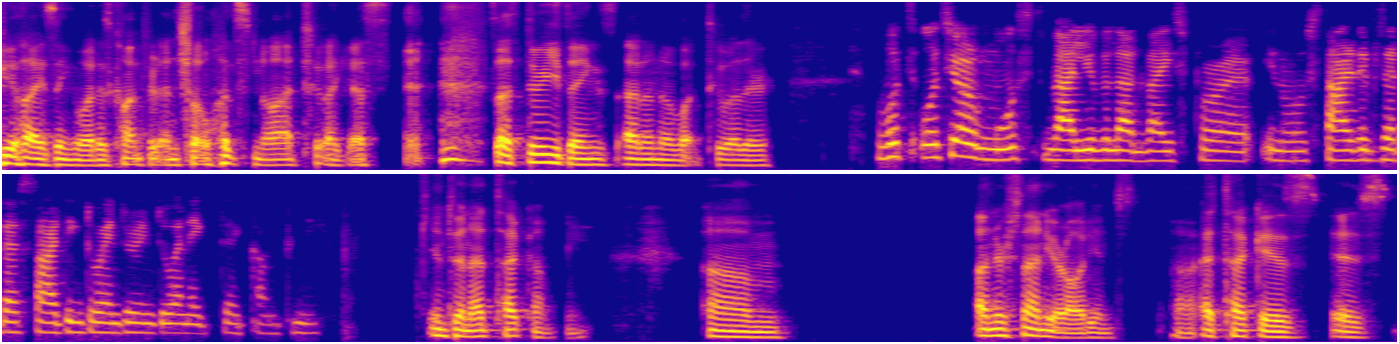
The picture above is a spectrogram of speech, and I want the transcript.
realizing what is confidential, what's not, I guess. so that's three things. I don't know about two other. What's what's your most valuable advice for you know startups that are starting to enter into an ed tech company? Into an ed tech company. Um, understand your audience. Uh, ed tech is is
